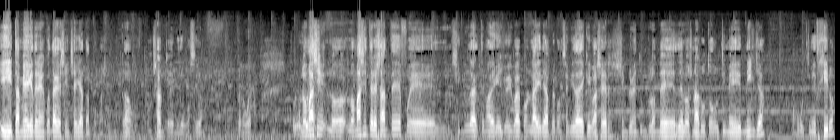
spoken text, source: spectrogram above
Y también hay que tener en cuenta que Saint Seiya tampoco ha sido nunca un, un santo de mi devoción. Pero bueno. Lo más, lo, lo, más interesante fue el, sin duda el tema de que yo iba con la idea preconcebida de que iba a ser simplemente un clon de, de los Naruto Ultimate Ninja Ultimate Hero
